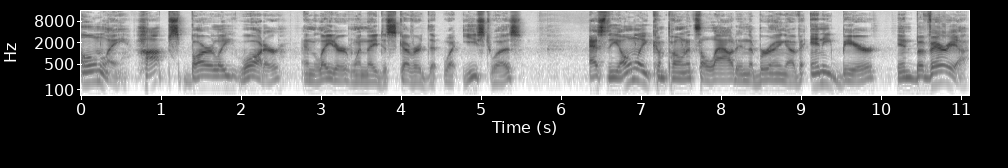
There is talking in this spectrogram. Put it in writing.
only hops, barley, water, and later, when they discovered that what yeast was, as the only components allowed in the brewing of any beer in Bavaria.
